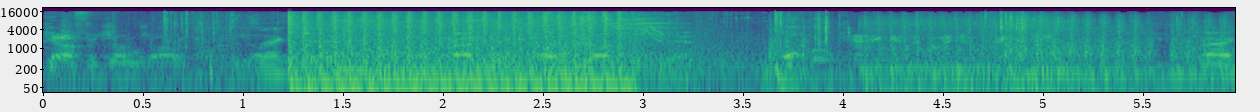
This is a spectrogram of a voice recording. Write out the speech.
Get off of John Jolly. Is that good? Back.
